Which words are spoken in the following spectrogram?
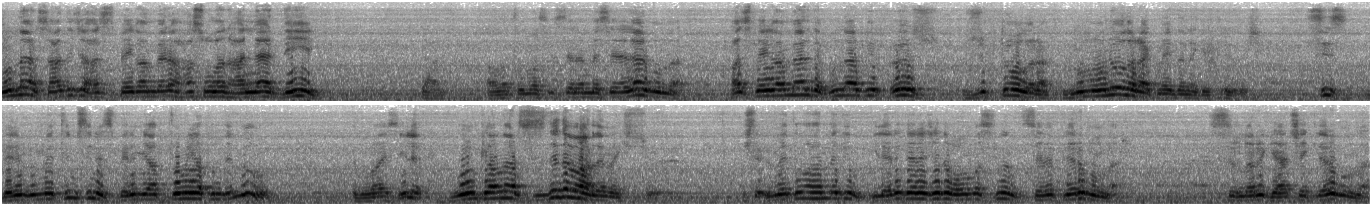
bunlar sadece Aziz Peygamber'e has olan haller değil. Yani anlatılması istenen meseleler bunlar. Aziz Peygamber de bunlar bir öz, zübde olarak, numune olarak meydana getirilmiş. Siz benim ümmetimsiniz, benim yaptığımı yapın demiyor mu? Dolayısıyla bu imkanlar sizde de var demek istiyor. İşte ümmeti Muhammed'in ileri derecede olmasının sebepleri bunlar. Sırları, gerçekleri bunlar.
